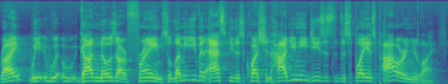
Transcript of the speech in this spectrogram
Right? We, we, God knows our frame. So let me even ask you this question How do you need Jesus to display his power in your life?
